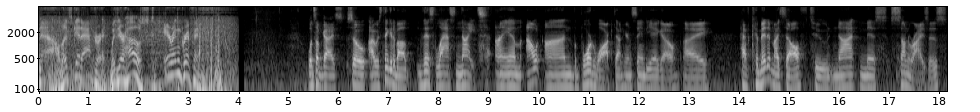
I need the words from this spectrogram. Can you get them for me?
Now, let's get after it with your host, Aaron Griffin. What's up, guys? So, I was thinking about this last night. I am out on the boardwalk down here in San Diego. I have committed myself to not miss sunrises.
